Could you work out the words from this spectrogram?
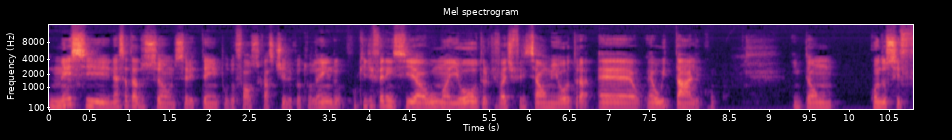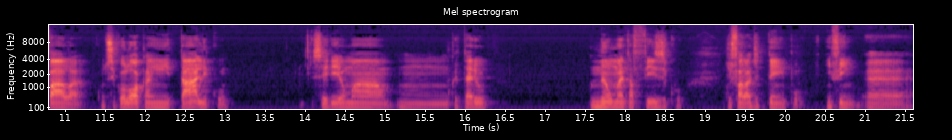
nesse, nessa tradução de Ser e Tempo do Fausto Castilho que eu estou lendo, o que diferencia uma e outra, o que vai diferenciar uma e outra, é, é o itálico. Então, quando se fala, quando se coloca em itálico, seria uma, um critério não metafísico de falar de tempo. Enfim, é,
